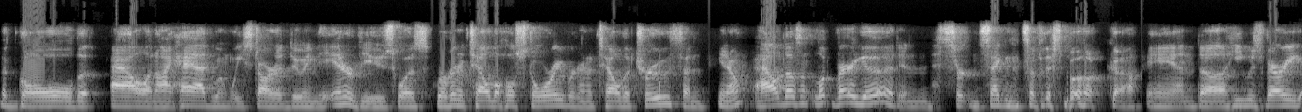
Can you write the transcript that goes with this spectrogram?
the goal that Al and I had when we started doing the interviews was we're going to tell the whole story. We're going to tell the truth. And, you know, Al doesn't look very good in certain segments of this book. Uh, and uh, he was very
